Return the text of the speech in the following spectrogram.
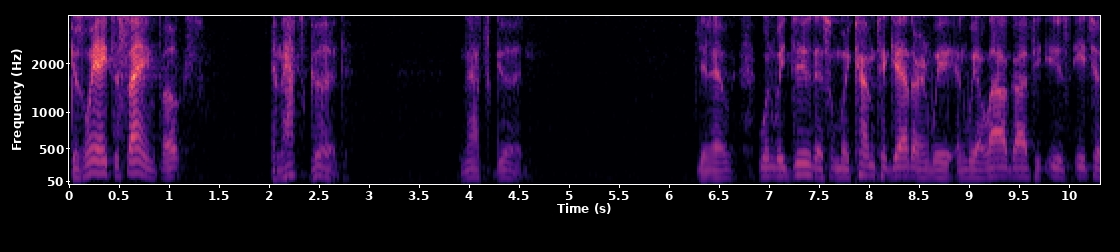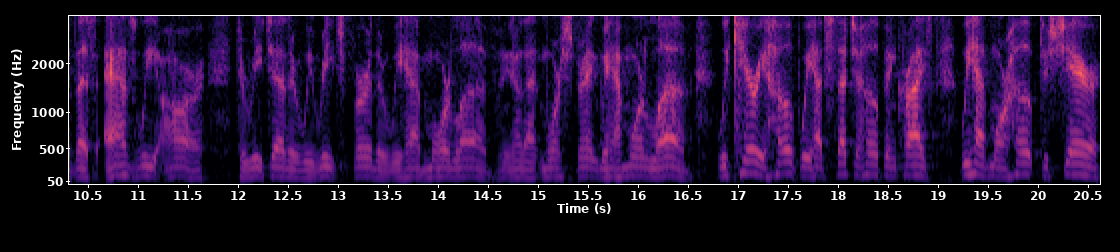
Because we ain't the same, folks. And that's good. And that's good. You know, when we do this, when we come together and we, and we allow God to use each of us as we are to reach other, we reach further. We have more love, you know, that more strength. We have more love. We carry hope. We have such a hope in Christ. We have more hope to share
